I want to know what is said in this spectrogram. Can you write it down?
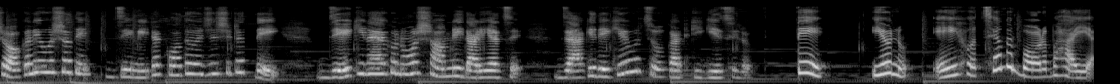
সকালে ওর সাথে যে মেয়েটা কথা হয়েছে সেটা তে যে কিনা এখন ওর সামনে দাঁড়িয়ে আছে, যাকে দেখে ওর চোখ আটকে গিয়েছিল। তে ইউনো এই হচ্ছে আমার বড় ভাইয়া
